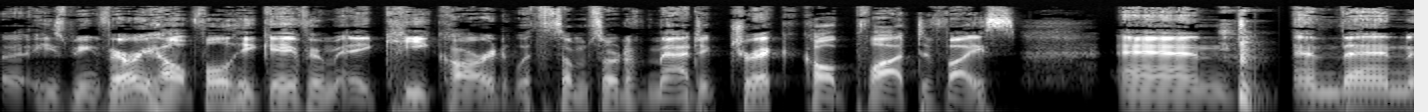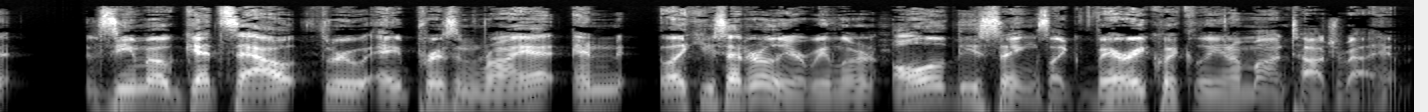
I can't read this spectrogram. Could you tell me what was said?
uh, he's being very helpful. He gave him a key card with some sort of magic trick called plot device. And and then Zemo gets out through a prison riot and like you said earlier, we learn all of these things like very quickly in a montage about him.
